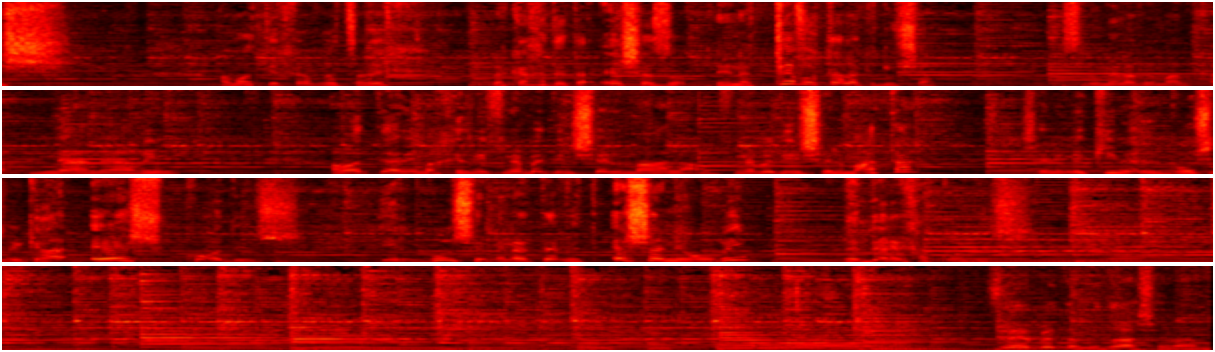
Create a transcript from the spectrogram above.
אש. אמרתי, חבר'ה, צריך לקחת את האש הזו, לנתב אותה לקדושה. עשינו מלה ומלכה, מאה נערים. אמרתי, אני מכריז בפני בית דין של מעלה, בפני בית דין של מטה, שאני מקים ארגון שנקרא אש קודש. ארגון שמנתב את אש הנעורים לדרך הקודש. זה בית המדרש שלנו,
